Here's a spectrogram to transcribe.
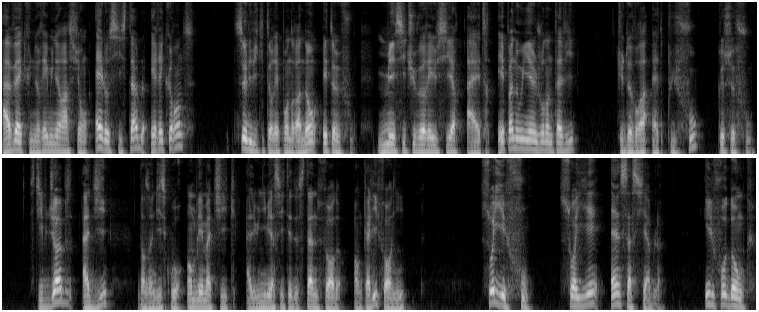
avec une rémunération elle aussi stable et récurrente? Celui qui te répondra non est un fou. Mais si tu veux réussir à être épanoui un jour dans ta vie, tu devras être plus fou que ce fou. Steve Jobs a dit, dans un discours emblématique à l'université de Stanford en Californie, Soyez fou, soyez insatiable. Il faut donc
